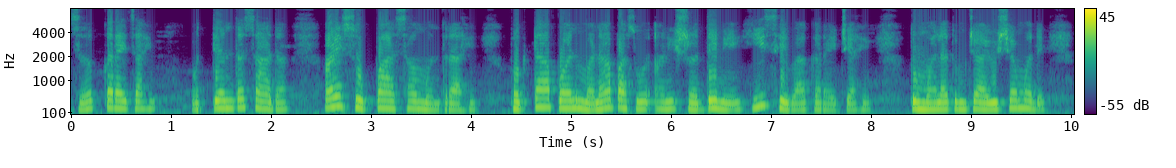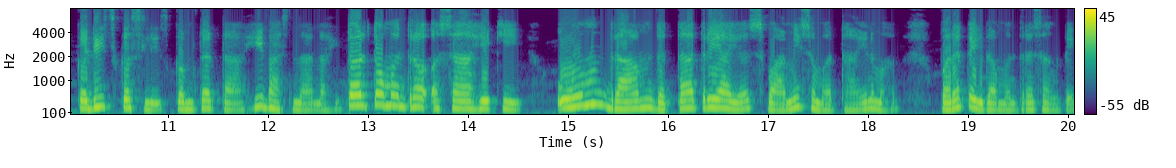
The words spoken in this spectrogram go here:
जप करायचा आहे. अत्यंत साधा आणि सोपा असा मंत्र आहे. फक्त आपण मनापासून आणि श्रद्धेने ही सेवा करायची आहे. तुम्हाला तुमच्या आयुष्यामध्ये कधीच कसलीच कमतरता ही भासणार नाही. तर तो मंत्र असा आहे की ओम द्राम दत्तात्रेयाय स्वामी समर्थाय नम. परत एकदा मंत्र सांगते.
